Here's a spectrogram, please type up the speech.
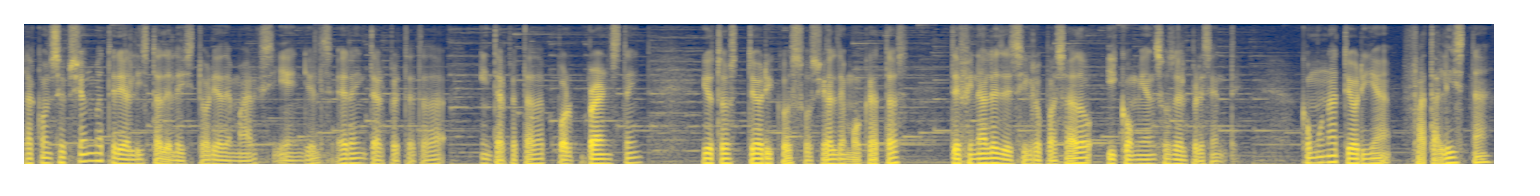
La concepción materialista de la historia de Marx y Engels era interpretada, interpretada por Bernstein y otros teóricos socialdemócratas de finales del siglo pasado y comienzos del presente, como una teoría fatalista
